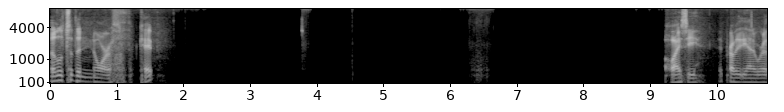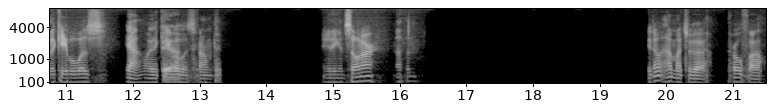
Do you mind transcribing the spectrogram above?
A little to the north. Okay. Oh, I see. It probably the end of where the cable was. Yeah, where the cable Yeah. was found. Anything in sonar? Nothing. They don't have much of a profile.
